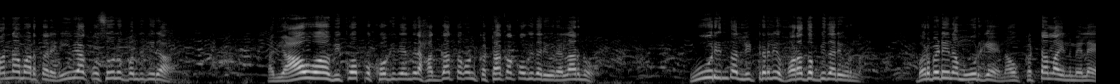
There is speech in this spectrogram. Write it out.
ಮನ್ನಾ ಮಾಡ್ತಾರೆ. ನೀವ್ಯಾಕೆ ವಸೂಲಿಗೆ ಬಂದಿದ್ದೀರಾ? ಅದು ಯಾವ ವಿಕೋಪಕ್ಕೆ ಹೋಗಿದೆ ಅಂದರೆ ಹಗ್ಗ ತಗೊಂಡು ಕಟ್ಟಾಕಕ್ಕೆ ಹೋಗಿದ್ದಾರೆ ಇವರೆಲ್ಲರೂ ಊರಿಂದ ಲಿಟ್ರಲಿ ಹೊರದಬ್ಬಿದ್ದಾರೆ ಇವ್ರನ್ನ. ಬರಬೇಡಿ ನಮ್ಮ ಊರಿಗೆ, ನಾವು ಕಟ್ಟಲ್ಲ ಇನ್ಮೇಲೆ.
